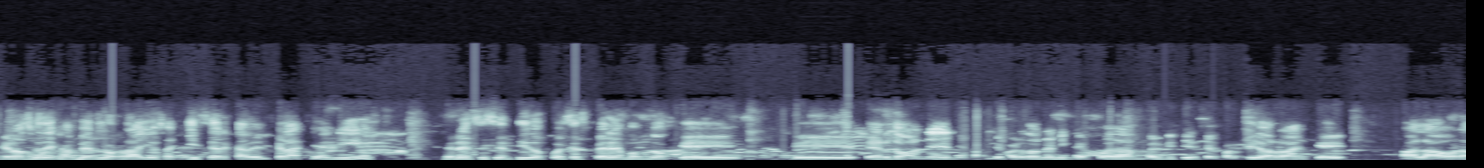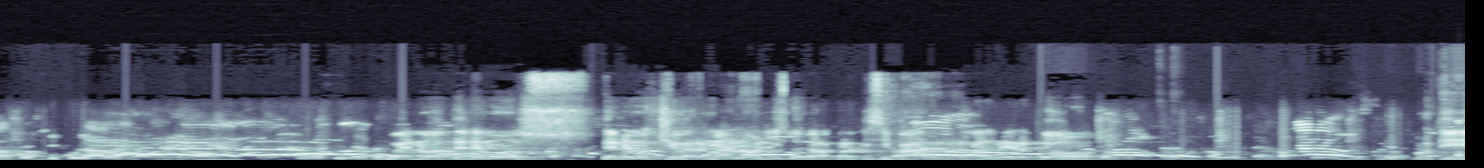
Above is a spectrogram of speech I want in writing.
que no se dejan ver los rayos aquí cerca del Kraken y en ese sentido pues esperemos ¿no? que, perdonen, que perdonen y que puedan permitir que el partido arranque a la hora estipulada. Bueno, tenemos, tenemos Chivermano listo para participar. Alberto, por ti.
